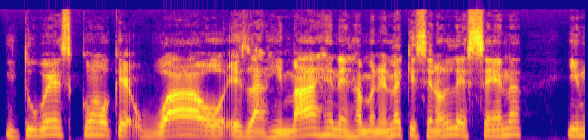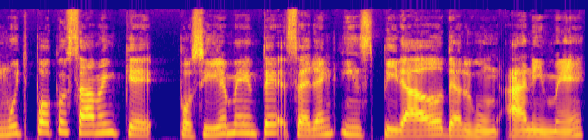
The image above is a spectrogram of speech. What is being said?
y tú ves como que wow, es las imágenes, la manera en la que hicieron la escena y muy pocos saben que posiblemente se hayan inspirado de algún anime.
